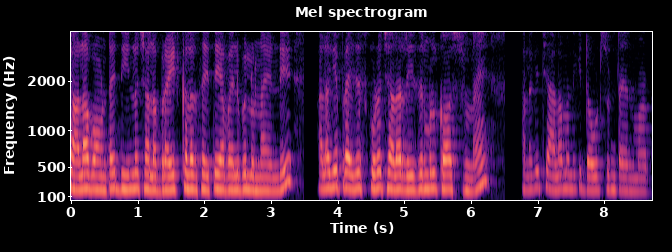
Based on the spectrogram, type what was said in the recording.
చాలా బాగుంటాయి. దీనిలో చాలా బ్రైట్ కలర్స్ అయితే అవైలబుల్ ఉన్నాయండి. అలాగే ప్రైజెస్ కూడా చాలా రీజనబుల్ కాస్ట్ ఉన్నాయి. అలాగే చాలామందికి డౌట్స్ ఉంటాయన్నమాట.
